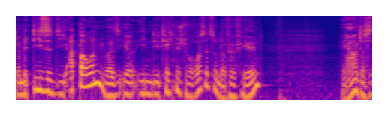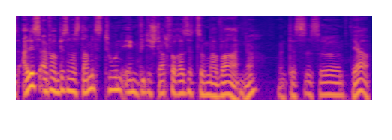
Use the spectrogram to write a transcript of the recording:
damit diese die abbauen, weil sie ihr, ihnen die technischen Voraussetzungen dafür fehlen. Ja, und das hat alles einfach ein bisschen was damit zu tun, eben wie die Startvoraussetzungen mal waren. Ne? Und das ist, äh, ja,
